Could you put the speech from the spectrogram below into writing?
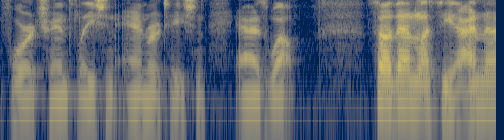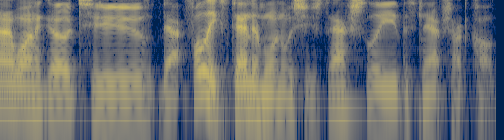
for translation and rotation as well. So then let's see, and then I want to go to that fully extended one, which is actually the snapshot called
